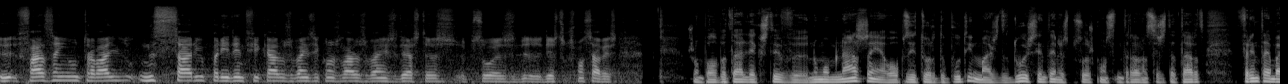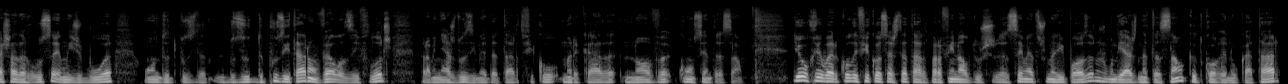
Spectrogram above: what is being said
eh, fazem um trabalho necessário para identificar os bens e congelar os bens destas pessoas, destes responsáveis. João Paulo Batalha, que esteve numa homenagem ao opositor de Putin, mais de duas centenas de pessoas concentraram-se esta tarde frente à Embaixada Russa, em Lisboa, onde depositaram velas e flores. Para amanhã às duas e meia da tarde ficou marcada nova concentração. Diogo Ribeiro qualificou-se esta tarde para a final dos 100 metros mariposa nos Mundiais de Natação, que decorrem no Qatar.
